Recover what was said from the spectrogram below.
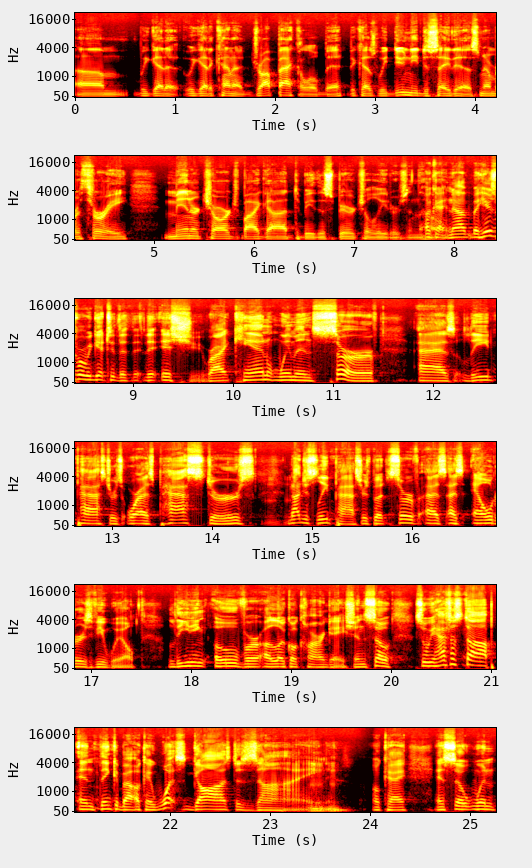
um, we got to we got to kind of drop back a little bit because we do need to say this. Number three, men are charged by God to be the spiritual leaders in the Okay, home. Okay, now, but here's where we get to the, the, the issue, right? Can women serve as lead pastors or as pastors, not just lead pastors, but serve as, as elders, if you will, leading over a local congregation? So, so we have to stop and think about, okay, what's God's design? Okay, and so when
